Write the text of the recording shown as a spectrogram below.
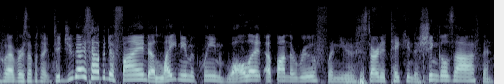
whoever's up on the. Did you guys happen to find a Lightning McQueen wallet up on the roof when you started taking the shingles off? And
